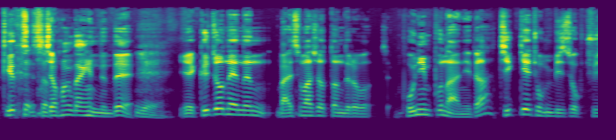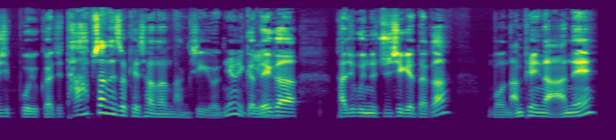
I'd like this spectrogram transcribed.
그 진짜 황당했는데 예. 예, 그 전에는 말씀하셨던 대로 본인뿐 아니라 직계 좀비 속 주식 보유까지 다 합산해서 계산하는 방식이거든요. 그러니까 예. 내가 가지고 있는 주식에다가 뭐 남편이나 아내,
